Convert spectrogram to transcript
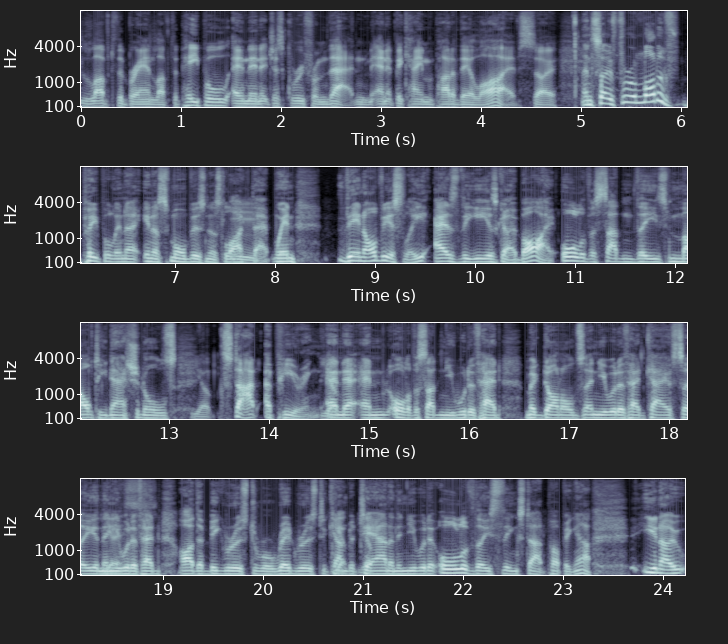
loved the brand, loved the people, and then it just grew from that, and, and it became a part of their lives. So And so, for a lot of people in a in a small business like Mm. that, when then obviously as the years go by, all of a sudden these multinationals Yep. start appearing, and uh, and all of a sudden you would have had McDonald's and you would have had KFC, and then you would have had either Big Rooster or Red Rooster come Yep, to yep. town, and then you would have all of these things start popping up. You know,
